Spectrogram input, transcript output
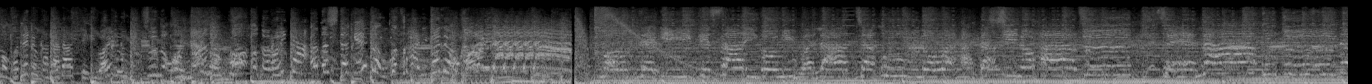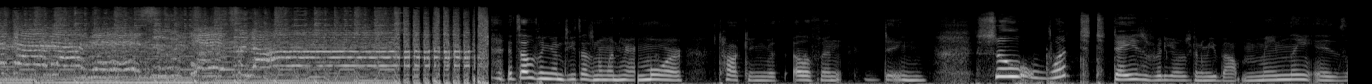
もモテる体っていわゆる普通の女の子驚いた私だけ豚骨ハリガでおかわりだ持っていて最後に笑っちゃうのは私のはずセーラー服だからねスケツラ It's Elephant Gun 2001 here. More talking with Elephant Ding. So, what today's video is going to be about mainly is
